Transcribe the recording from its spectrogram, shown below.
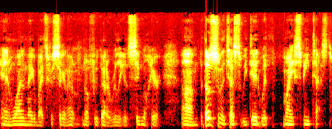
and 1 megabytes per second. I don't know if we've got a really good signal here. Um, but those are some of the tests that we did with my speed test.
